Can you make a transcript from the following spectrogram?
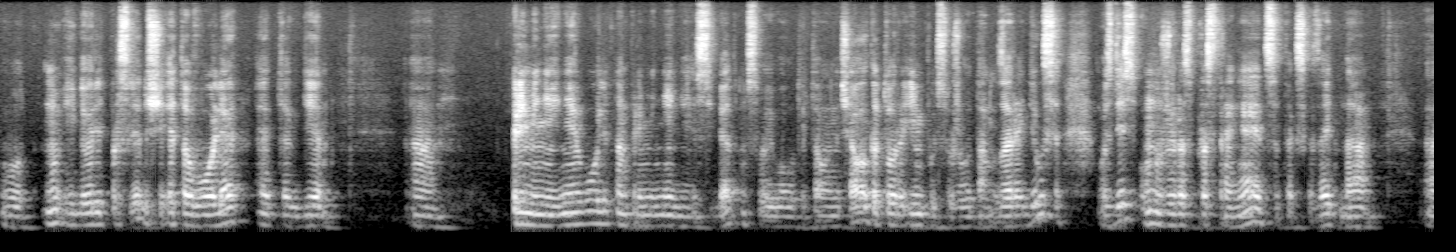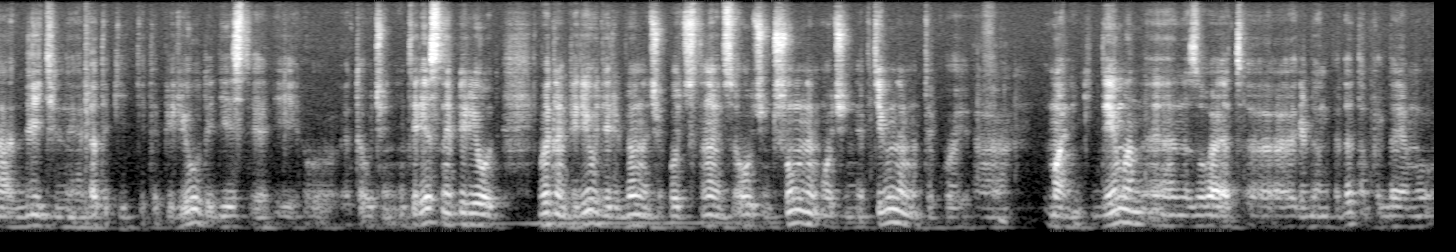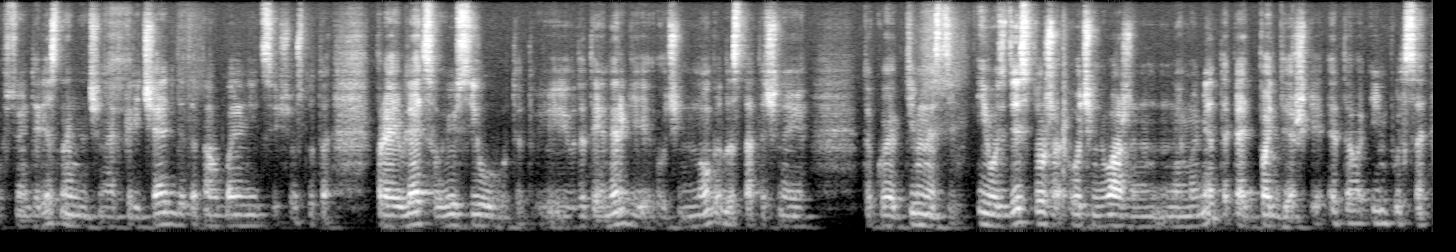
Вот. Ну и говорить про следующее. Это воля. Это где а, применение воли, там, применение себя, там, своего вот этого начала, который импульс уже вот там зародился. Вот здесь он уже распространяется, так сказать, на а, длительные, да, такие какие-то периоды действия. И э, это очень интересный период. В этом периоде ребеночек становится очень шумным, очень активным, такой а, маленький демон э, называют э, ребенка, да, там, когда ему все интересно, они начинают кричать где-то там в больнице, еще что-то, проявлять свою силу вот эту. И вот этой энергии очень много достаточно, и такой активности. И вот здесь тоже очень важный момент, опять поддержки этого импульса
